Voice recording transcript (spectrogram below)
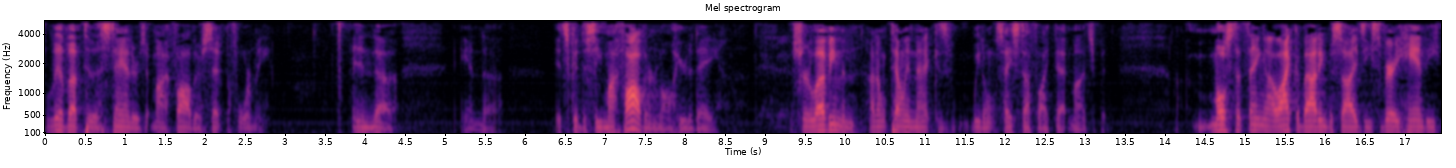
live up to the standards that my father set before me. And uh, and uh, it's good to see my father-in-law here today. I sure love him, and I don't tell him that because we don't say stuff like that much. But most of the thing I like about him, besides he's very handy,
